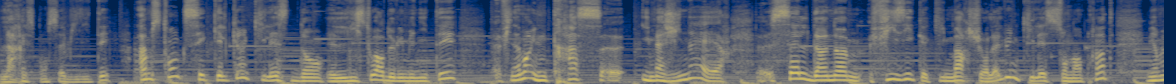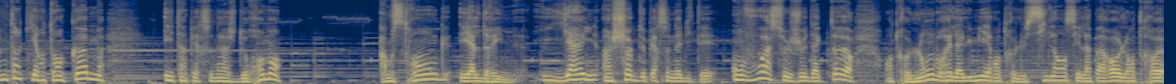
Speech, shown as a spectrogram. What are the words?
la responsabilité. Armstrong, c'est quelqu'un qui laisse dans l'histoire de l'humanité euh, finalement une trace euh, imaginaire, celle d'un homme physique qui marche sur la Lune, qui laisse son empreinte, mais en même temps qui en tant qu'homme est un personnage de roman. Armstrong et Aldrin. Il y a un choc de personnalité. On voit ce jeu d'acteurs entre l'ombre et la lumière, entre le silence et la parole, entre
